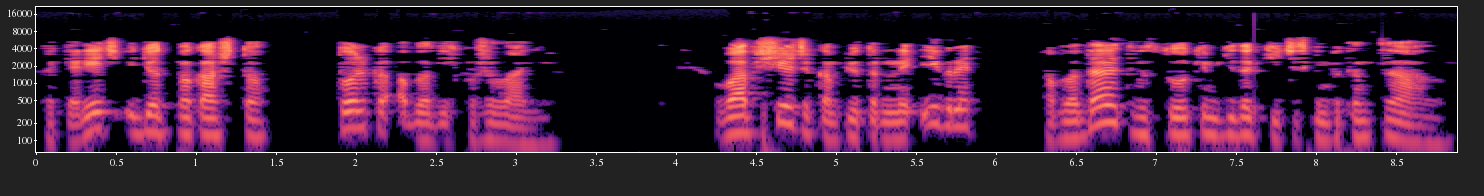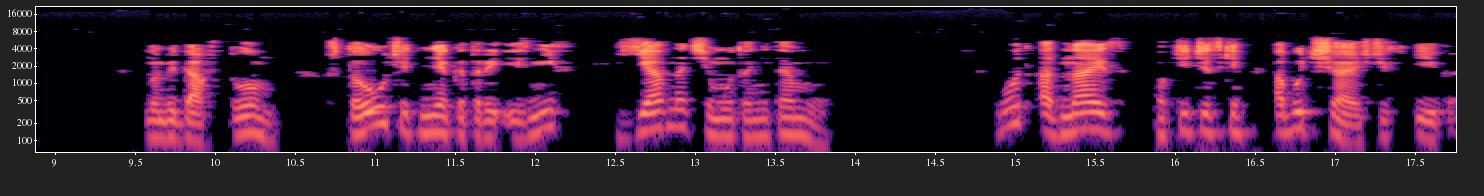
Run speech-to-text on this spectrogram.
хотя речь идет пока что только о благих пожеланиях. Вообще же компьютерные игры обладают высоким дидактическим потенциалом. Но беда в том, что учат некоторые из них явно чему-то не тому. Вот одна из фактически обучающих игр.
